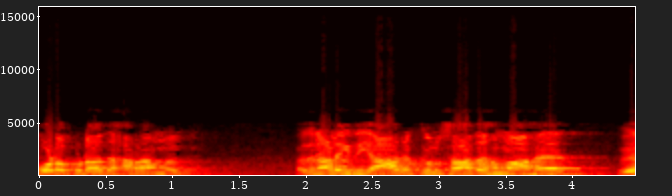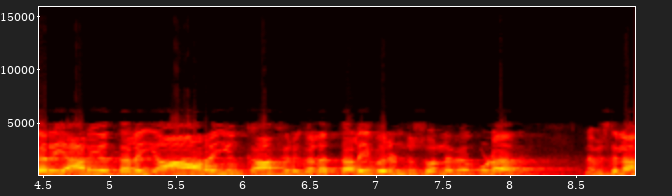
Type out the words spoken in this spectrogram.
போடக்கூடாது ஹராம் அது. அதனால் இது யாருக்கும் சாதகமாக வேறு யாரையோ தலை யாரையும் காஃபிர்களை தலைவர் என்று சொல்லவே கூடாது. நபிசுல்லா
